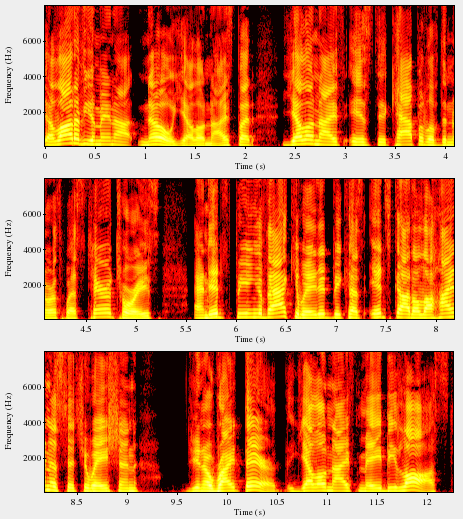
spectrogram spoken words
A lot of you may not know Yellowknife, but Yellowknife is the capital of the Northwest Territories, and it's being evacuated because it's got a Lahaina situation, you know, right there. Yellowknife may be lost.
